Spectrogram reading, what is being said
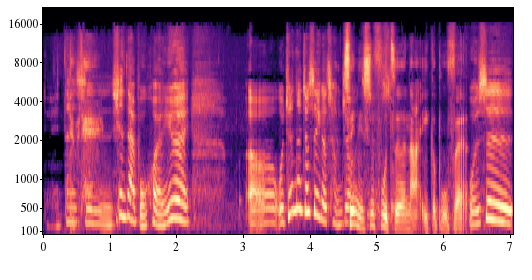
对，但是现在不会，因为呃，我觉得那就是一个成就。所以你是负责哪一个部分？我是。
